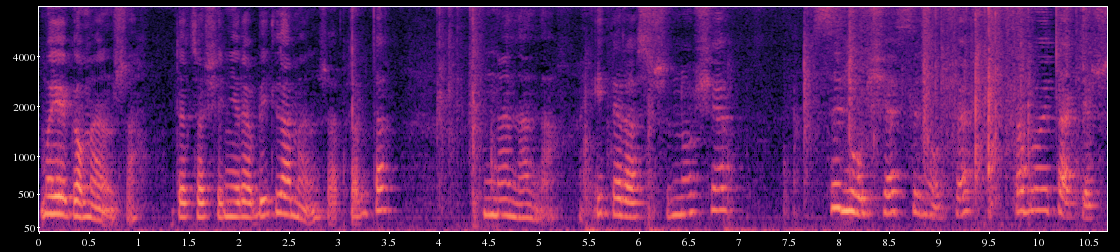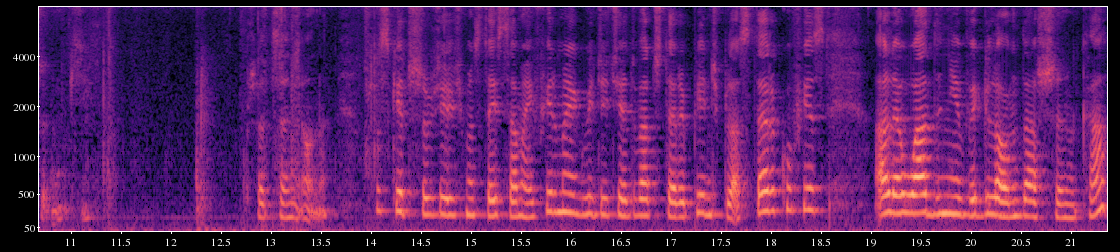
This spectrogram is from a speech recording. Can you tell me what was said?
mojego męża. To co się nie robi dla męża, prawda? Na, na, na. I teraz szynusie, synusie, synusie. To były takie szynki. Przecenione. Wszystkie trzy wzięliśmy z tej samej firmy. Jak widzicie, 2, 4, 5 plasterków jest, ale ładnie wygląda szynka.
